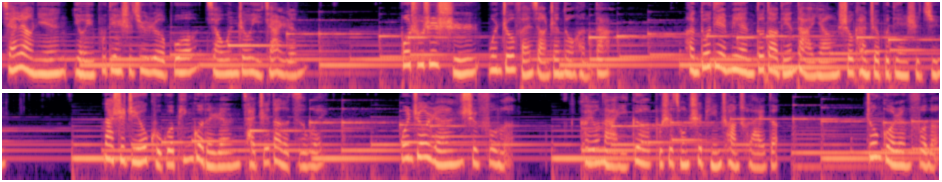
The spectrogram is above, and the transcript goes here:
前两年有一部电视剧热播，叫《温州一家人》，播出之时，温州反响震动很大，很多店面都到点打烊收看这部电视剧。那是只有苦过拼过的人才知道的滋味。温州人是富了，可有哪一个不是从赤贫闯出来的？中国人富了，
